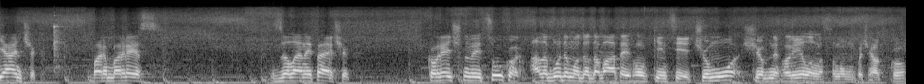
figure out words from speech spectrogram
Бадянчик, барбарис, зелений перчик, коричневий цукор, але будемо додавати його в кінці. Чому? Щоб не горіло на самому початку.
